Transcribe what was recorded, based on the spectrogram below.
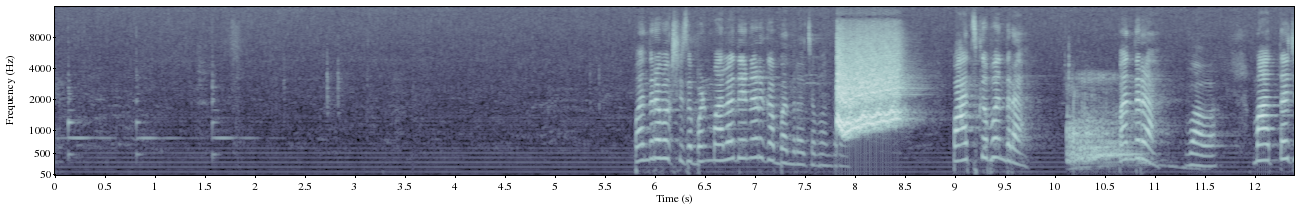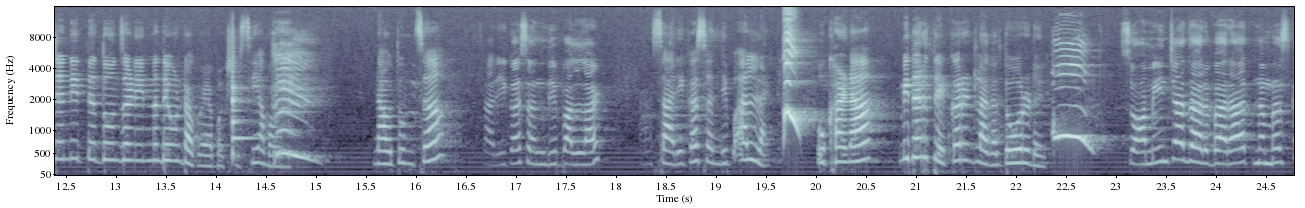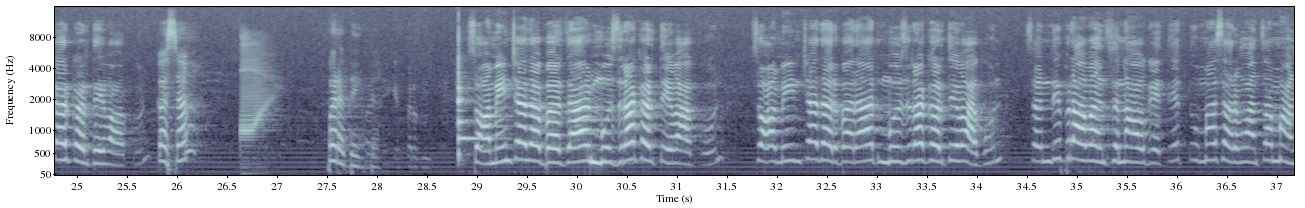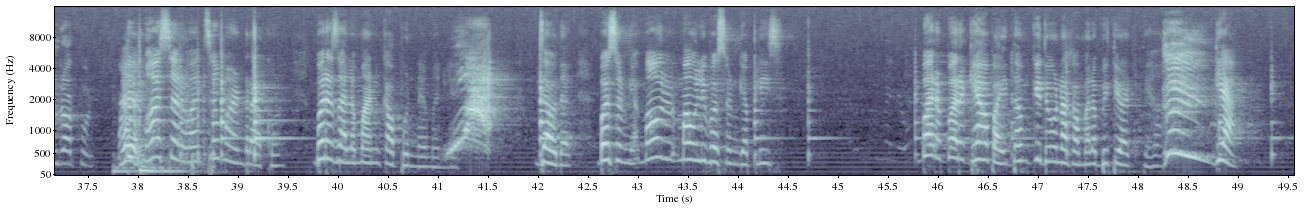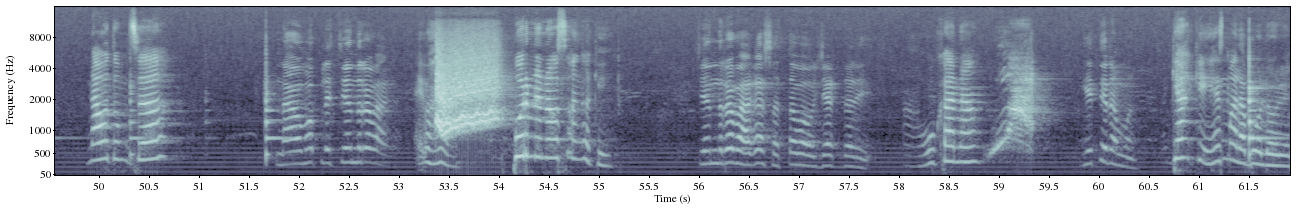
पंधरा बक्षीस पण मला देणार का पंधराच्या पंधरा? पाच का पंधरा? पंधरा. वा वा. मग आता ज्यांनी त्या दोन जणींना देऊन टाकूया बक्षीस या मग नाव तुमचं? सारिका संदीप अल्लाट सारिका संदीप अल्लाट उखाणा मी धरते करंट लागल तो ओरडेल स्वामींच्या दरबारात नमस्कार करते वाकून कसा? परत एकदा. स्वामींच्या दरबारात मुजरा करते वाकून स्वामींच्या दरबारात मुजरा करते वाकून संदीप रावांचं नाव घेते तुम्हा सर्वांचा मान राखून. तुम्हा सर्वांचं मान राखून. बरं झालं मान कापून नाही म्हणले. जाऊ द्या बसून घ्या. माऊल माऊली बसून घ्या प्लीज बरं बरं घ्या बाई धमकी देऊ नका मला भीती वाटते हा. घ्या. नाव तुमचं? नाव आपलं चंद्रभागा. हा. पूर्ण नाव सांगा की. चंद्रभागा सत्ताभाऊ जगदळे. उखाना घेते ना मग. घ्या की हेच मला बोलवले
